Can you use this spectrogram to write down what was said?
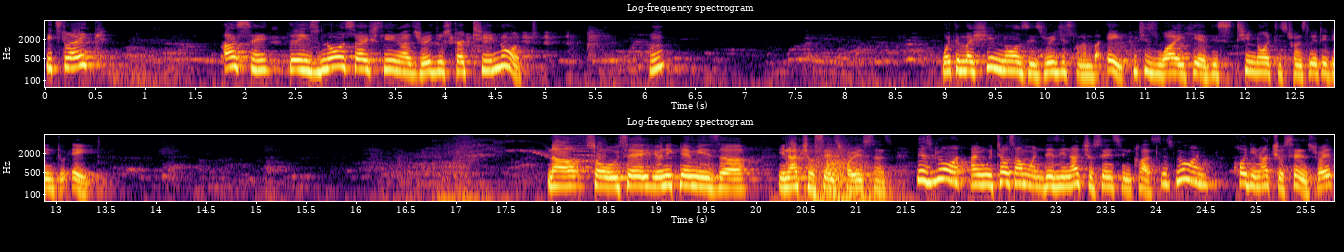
It's like I say, there is no such thing as register T naught. Hmm? What the machine knows is register number eight, which is why here this T naught is translated into eight. Now, so we say your nickname is uh, in actual sense, for instance. There's no one, and we tell someone there's in actual sense in class. There's no one called in actual sense, right?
